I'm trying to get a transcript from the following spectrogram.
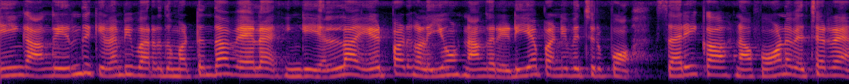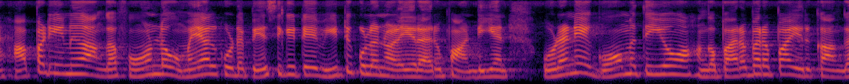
நீங்கள் அங்கே இருந்து கிளம்பி வர்றது மட்டும்தான் வேலை. இங்கே எல்லா ஏற்பாடுகளையும் நாங்கள் ரெடியாக பண்ணி வச்சுருப்போம். சரிக்கா நான் ஃபோனை வச்சிடுறேன். அப்படின்னு அங்கே ஃபோனில் உமையால் கூட பேசிக்கிட்டே வீட்டுக்குள்ளே நுழையிறாரு பாண்டியன். உடனே கோமதியும் அங்க பரபரப்பா இருக்காங்க.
